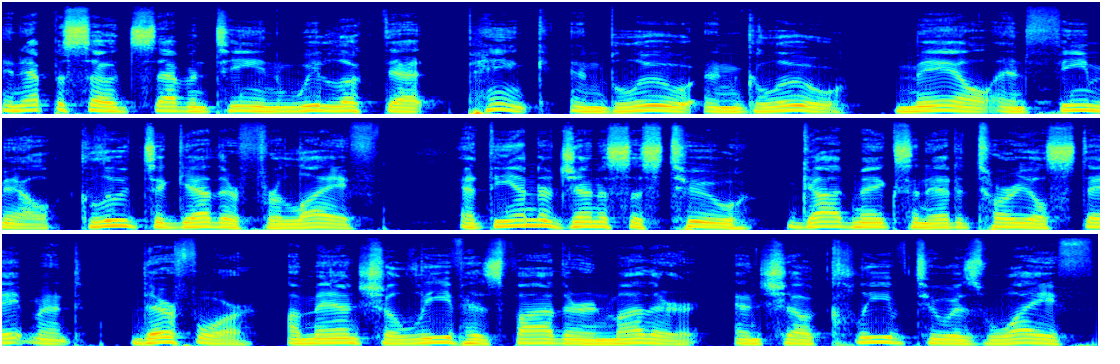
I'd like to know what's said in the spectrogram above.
In episode 17, we looked at pink and blue and glue male and female, glued together for life. At the end of Genesis 2, God makes an editorial statement Therefore, a man shall leave his father and mother, and shall cleave to his wife,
